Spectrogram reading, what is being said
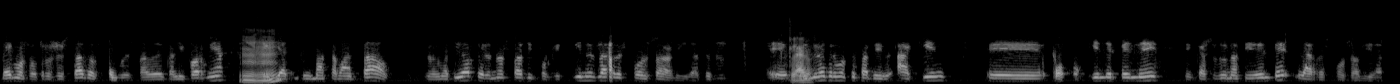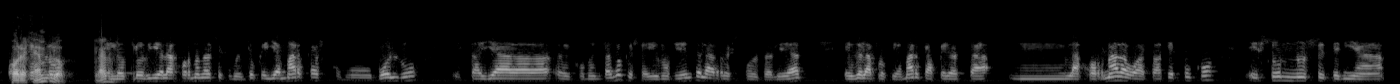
vemos otros estados como el estado de California, que ya tiene más avanzado normativa, pero no es fácil porque ¿quién es la responsabilidad? Entonces, eh, primero tenemos que partir a quién eh, o, quién depende en caso de un accidente la responsabilidad. Por, ejemplo, el otro día en la jornada se comentó que ya marcas como Volvo está ya eh, comentando que si hay un accidente la responsabilidad es de la propia marca, pero hasta mm, la jornada o hasta hace poco eso no se tenía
